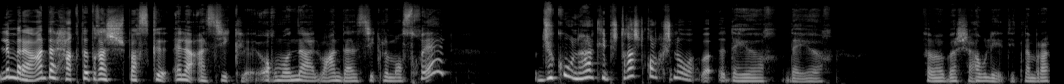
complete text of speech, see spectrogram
المرأة عندها الحق تتغش parce qu'elle a un cycle hormonal وعندها un cycle menstruel du coup نهار اللي باش تغش تقولك شنو؟ دايوغ دايوغ فما برشا أولاد يتنمر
